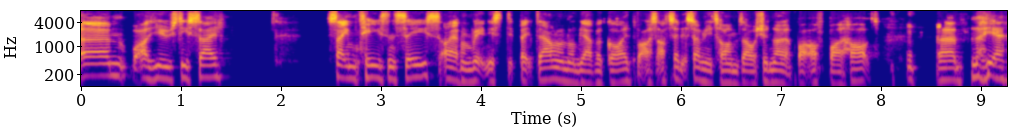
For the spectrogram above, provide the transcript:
Um, what I usually say, same T's and C's. I haven't written this bit down. I normally have a guide, but I've said it so many times I should know it off by heart. um, yeah,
